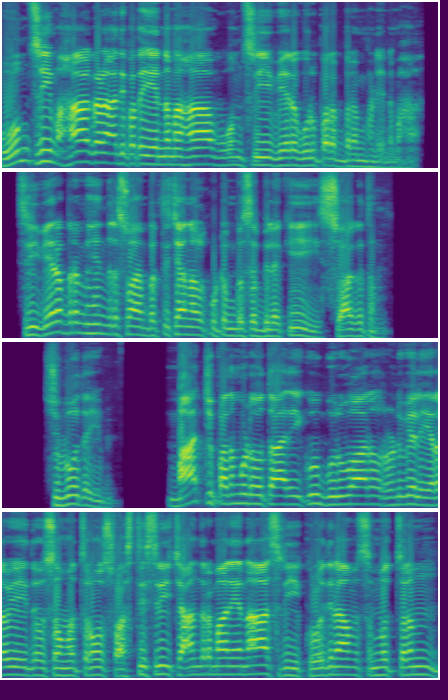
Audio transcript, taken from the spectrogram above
ఓం శ్రీ మహాగణాధిపతయే నమ. ఓం శ్రీ వీరగురు పరబ్రహ్మణే నమ. శ్రీ వీరబ్రహ్మేంద్ర స్వామి భక్తి ఛానల్ కుటుంబ సభ్యులకి స్వాగతం. శుభోదయం. మార్చి పదమూడవ తారీఖు గురువారం రెండు వేల ఇరవై ఐదవ సంవత్సరం స్వస్తి శ్రీ చాంద్రమానేనా శ్రీ క్రోధినామ సంవత్సరం.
